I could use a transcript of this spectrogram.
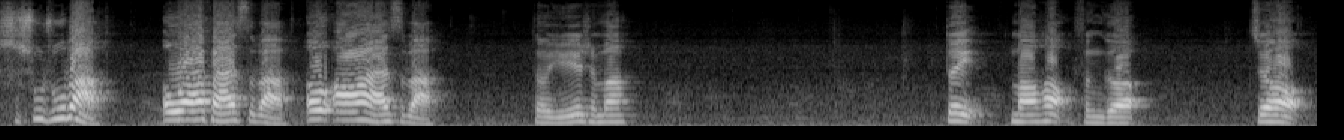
是输出吧？ofs 吧？ors 吧？等于什么？对，冒号分割，最后。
